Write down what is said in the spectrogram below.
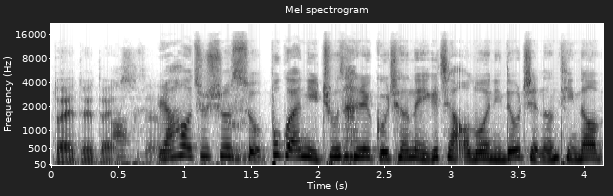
对对对，是这样。然后就说所，不管你住在这古城哪个角落，你都只能停到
